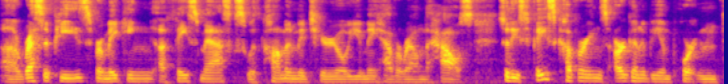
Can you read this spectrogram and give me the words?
uh, recipes for making uh, face masks with common material you may have around the house. So these face coverings are going to be important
